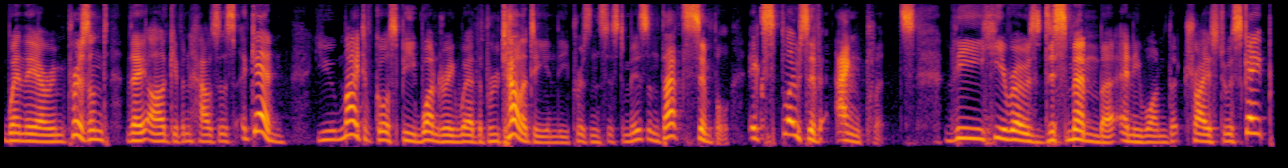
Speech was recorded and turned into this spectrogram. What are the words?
when they are imprisoned, they are given houses again, you might, of course, be wondering where the brutality in the prison system is, and that's simple explosive anklets. The heroes dismember anyone that tries to escape,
